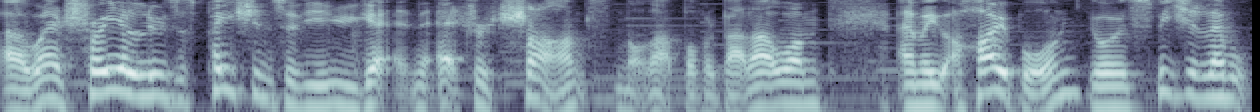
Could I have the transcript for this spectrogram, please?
Uh, when a trader loses patience with you, you get an extra chance. Not that bothered about that one. And we got highborn. Your speech level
